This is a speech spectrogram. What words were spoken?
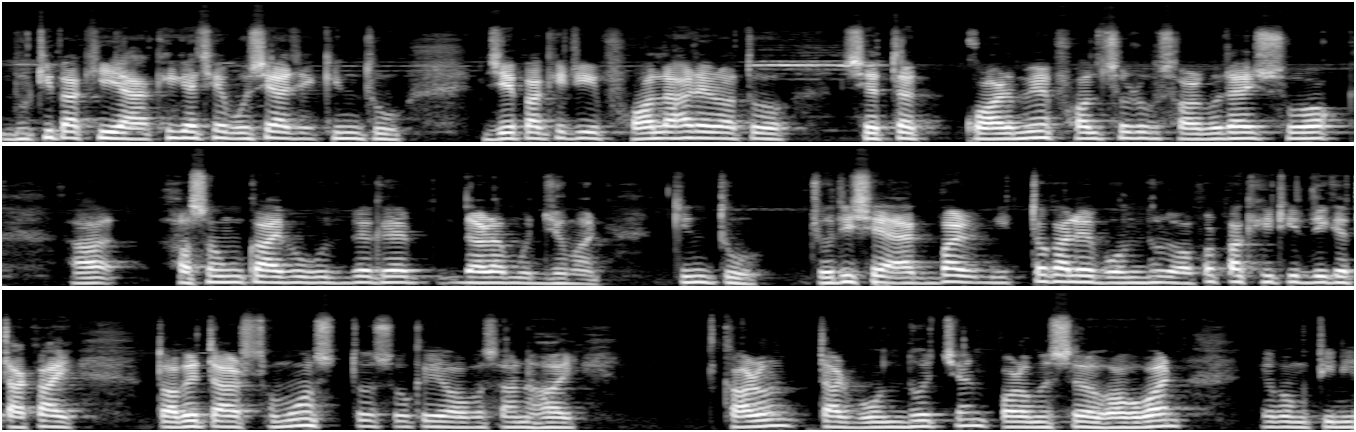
দুটি পাখি একই গাছে বসে আছে, কিন্তু যে পাখিটি ফল আহারে রত, সে তার কর্মের ফলস্বরূপ সর্বদাই শোক আশঙ্কা এবং উদ্বেগের দ্বারা মুহ্যমান। কিন্তু যদি সে একবার নিত্যকালের বন্ধুর অপর পাখিটির দিকে তাকায়, তবে তার সমস্ত শোকের অবসান হয়। কারণ তার বন্ধু হচ্ছেন পরমেশ্বর ভগবান এবং তিনি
